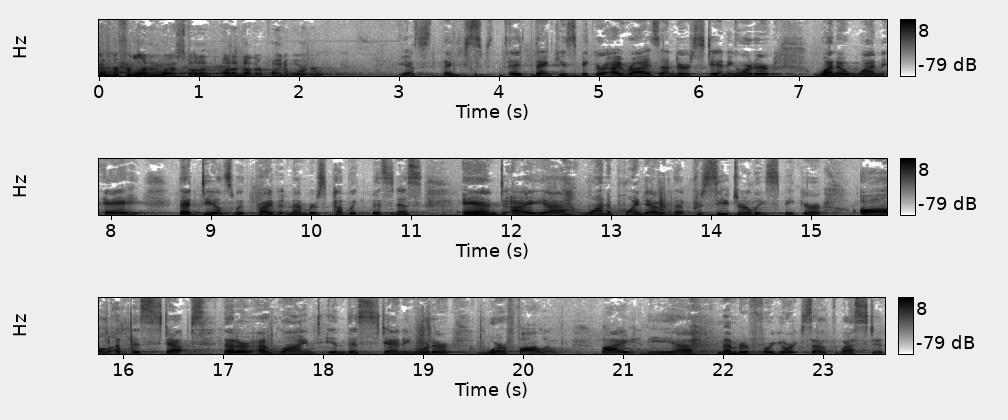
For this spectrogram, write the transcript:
Member for London West on, on another point of order? Yes, thank you, thank you, Speaker. I rise under Standing Order 101A that deals with private members' public business, and I uh, want to point out that procedurally, Speaker, all of the steps that are outlined in this standing order were followed by the uh, member for York South Weston.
